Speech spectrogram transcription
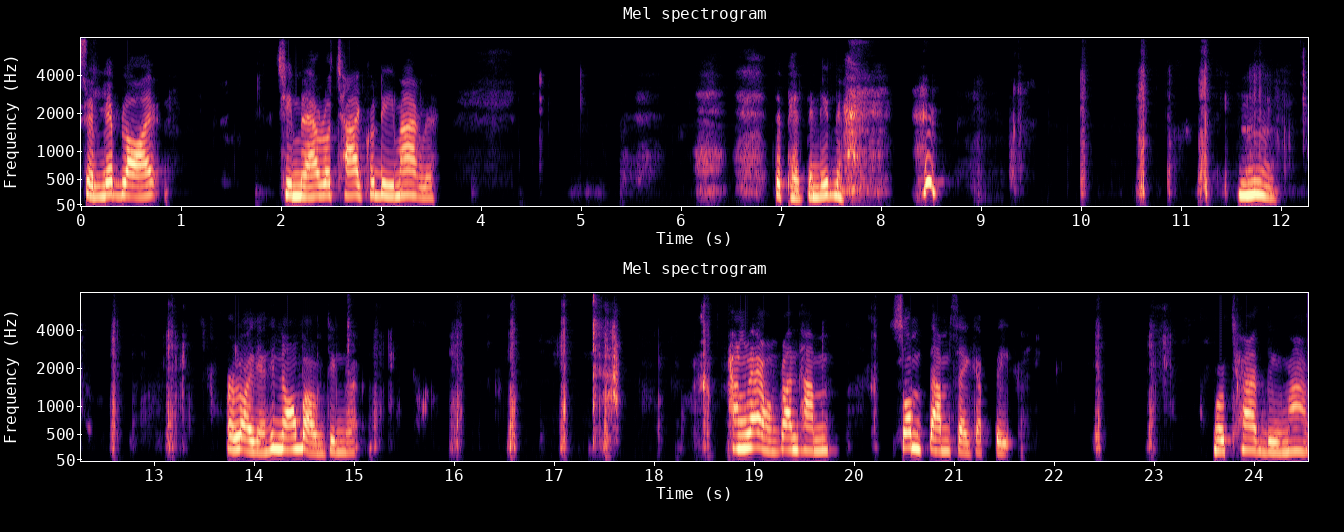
เสร็จเรียบร้อย ชิมแล้วรสชาติเขาดีมากเลย แต่เผ็ดไปนิดหนึ่งอืม อร่อยอย่างที่น้องบอกจริงๆด้วยครั้งแรกของการทำส้มตำใส่กะปิรสชาติดีมาก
